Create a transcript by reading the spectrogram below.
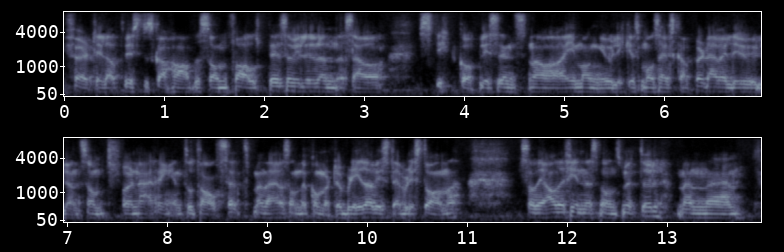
føre til at Hvis du skal ha det sånn for alltid, så vil det lønne seg å stykke opp lisensene i mange ulike små selskaper. Det er veldig ulønnsomt for næringen totalt sett, men det er jo sånn det kommer til å bli da, hvis det blir stående. Så ja, det finnes noen smutthull, men uh,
